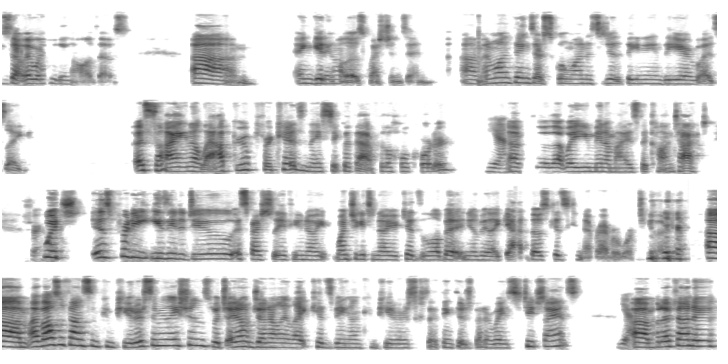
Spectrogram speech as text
so we're hitting all of those um, and getting all those questions in um, and one of the things our school wanted us to do at the beginning of the year was like assign a lab group for kids and they stick with that for the whole quarter. Yeah. Um, so that way you minimize the contact, sure. which is pretty easy to do, especially if you know once you get to know your kids a little bit and you'll be like, yeah, those kids can never ever work together. um, I've also found some computer simulations, which I don't generally like kids being on computers because I think there's better ways to teach science. Yeah. Um, but I found a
